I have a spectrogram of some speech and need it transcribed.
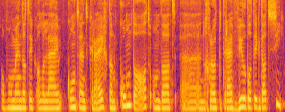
op het moment dat ik allerlei content krijg, dan komt dat omdat uh, een groot bedrijf wil dat ik dat zie.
